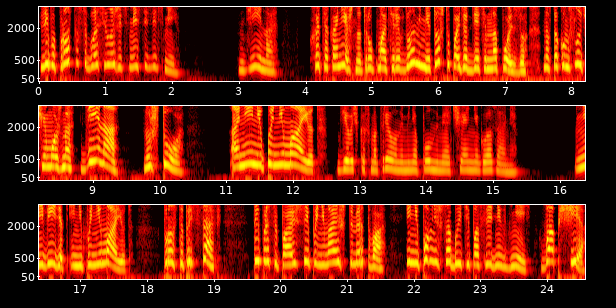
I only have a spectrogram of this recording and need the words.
либо просто согласилась жить вместе с детьми. Дина. Хотя, конечно, труп матери в доме не то, что пойдет детям на пользу, но в таком случае можно... Дина! Ну что? Они не понимают. Девочка смотрела на меня полными отчаяния глазами. Не видят и не понимают. Просто представь, ты просыпаешься и понимаешь, что мертва, и не помнишь событий последних дней. Вообще!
